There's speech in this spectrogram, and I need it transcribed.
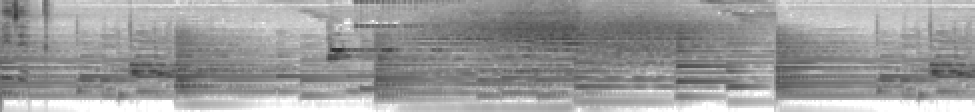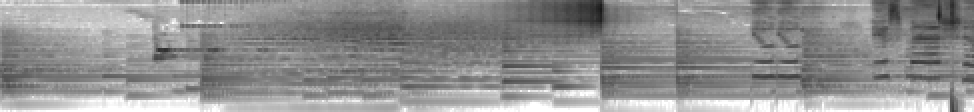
music. You, you, you, it's special.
